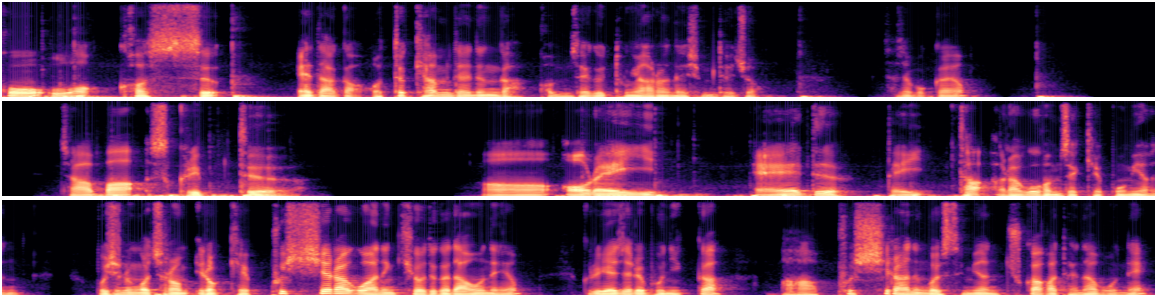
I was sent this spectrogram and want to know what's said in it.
coworkers에다가 어떻게 하면 되는가 검색을 통해 알아내시면 되죠. 찾아볼까요? JavaScript 어, array add data라고 검색해 보면 보시는 것처럼 이렇게 push라고 하는 키워드가 나오네요. 그리고 예제를 보니까 아, push라는 걸 쓰면 추가가 되나 보네?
